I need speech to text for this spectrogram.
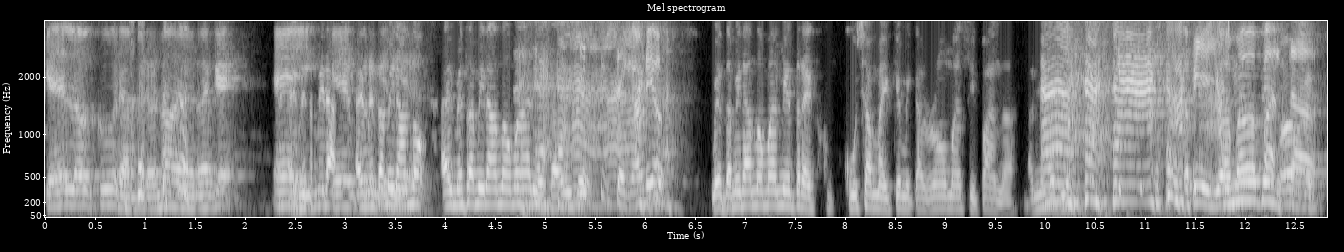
Qué locura, pero no, de verdad que. Ahí me ey, está, mira- ahí me está mirando, ahí me está mirando mal y está, ahí que- Se cabrió. me está mirando mal mientras escucha My Chemical Romance y Panda. Al mismo tiempo. Oye, yo amaba Panda.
